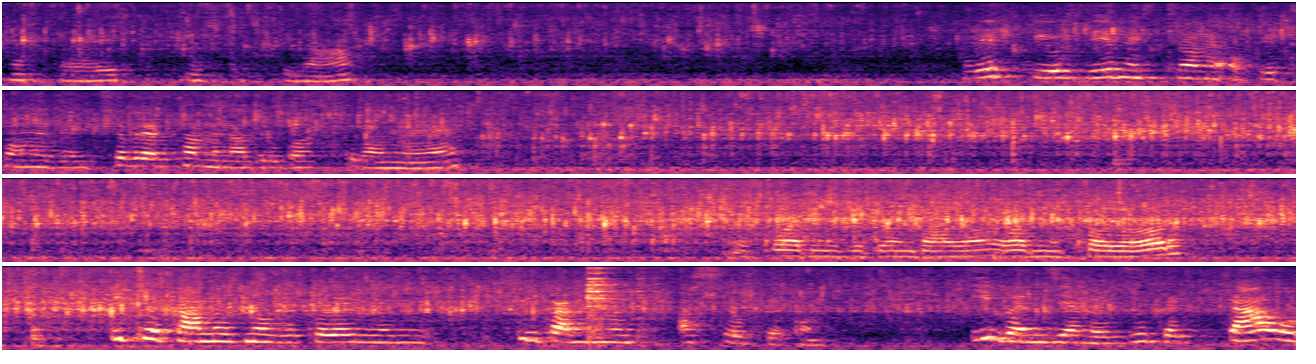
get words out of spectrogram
Okej, jeszcze chwila. Rybki już z jednej strony opieczone, więc przewracamy na drugą stronę. Jak ładnie wyglądają, ładny kolor. I czekamy znowu kolejne kilka minut, aż się opieką. I będziemy wrzucać całą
